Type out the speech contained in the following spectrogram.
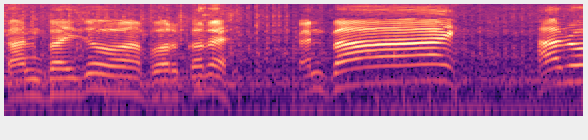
કાનભાઈ જો ભર કરે. કાનભાઈ હારો.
